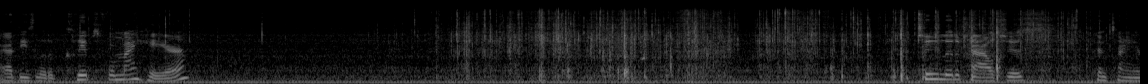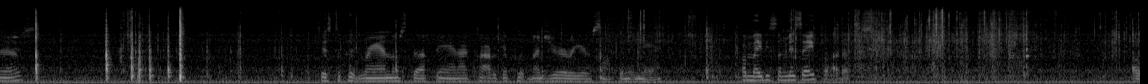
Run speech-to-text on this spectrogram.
I got these little clips for my hair. Two little pouches, containers. Just to put random stuff in. I probably could put my jewelry or something in there. Or maybe some Miss A products. Oh,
